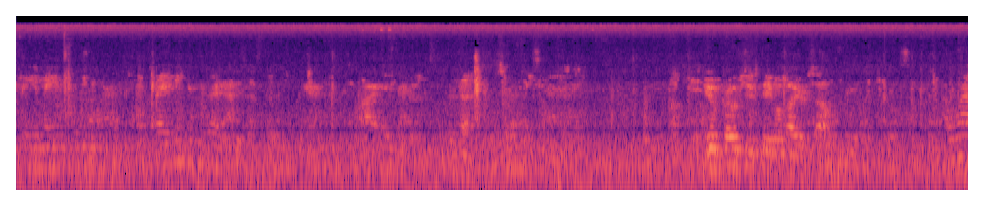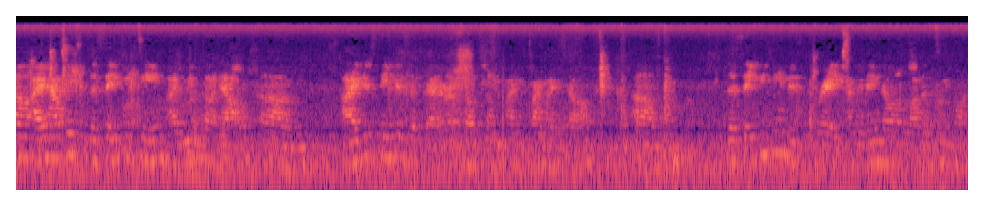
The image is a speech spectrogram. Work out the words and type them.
so you may see more. But I think this is that are actually here are, is that- Do you approach these people by yourself? Well, I have the safety team, I on out, um, I just think it's a better approach sometimes by myself. Um, the safety team is great, I mean, they know a lot of people on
